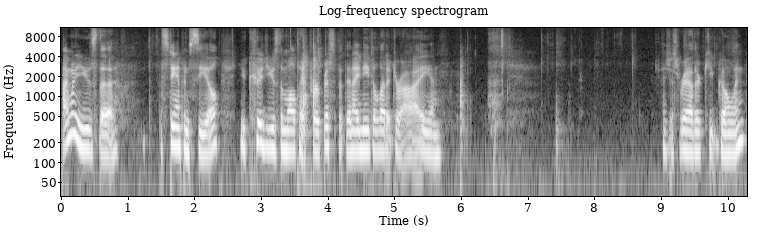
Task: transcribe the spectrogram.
I'm going to use the Stampin' Seal. You could use the multi-purpose, but then I need to let it dry and I just rather keep going.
